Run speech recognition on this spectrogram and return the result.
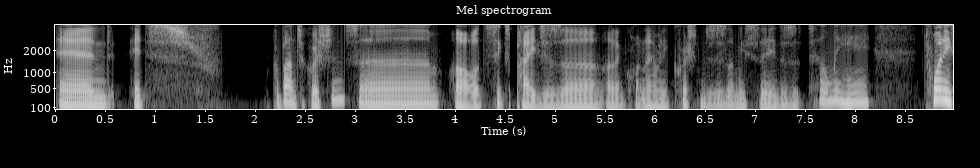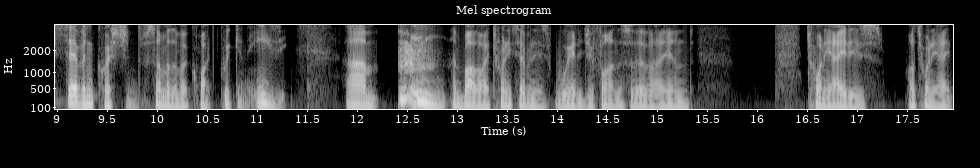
and it's a bunch of questions. Um, oh, it's six pages. Uh, I don't quite know how many questions it is. Let me see. Does it tell me here? 27 questions. Some of them are quite quick and easy. Um, and by the way, 27 is where did you find the survey? And 28 is, or 28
